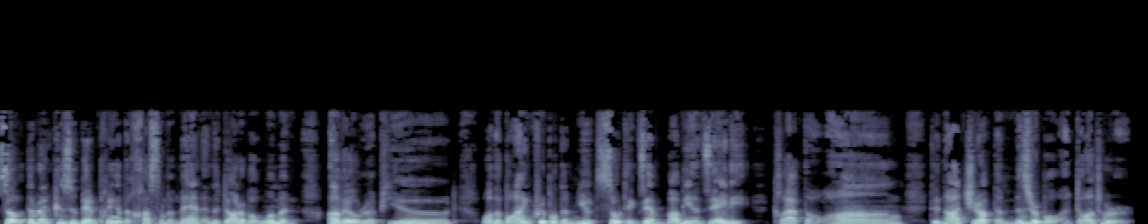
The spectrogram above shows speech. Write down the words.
So the red kazoo playing at the chasam of a man and the daughter of a woman of ill repute, while the blind, crippled, and mute so to exempt Bubby and Zadie clapped along, did not cheer up the miserable adulterer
